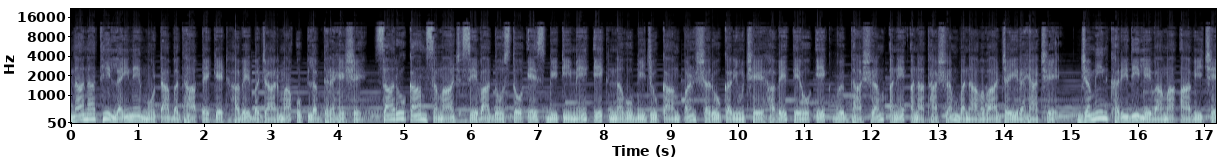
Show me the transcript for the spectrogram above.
નાનાથી લઈને મોટા બધા પેકેટ હવે બજારમાં ઉપલબ્ધ રહેશે. સારું કામ સમાજ સેવા દોસ્તો એસબીટી મેં એક નવું બીજું કામ પણ શરૂ કર્યું છે. હવે તેઓ એક વૃદ્ધાશ્રમ અને અનાથાશ્રમ બનાવવા જઈ રહ્યા છે. જમીન ખરીદી લેવામાં આવી છે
